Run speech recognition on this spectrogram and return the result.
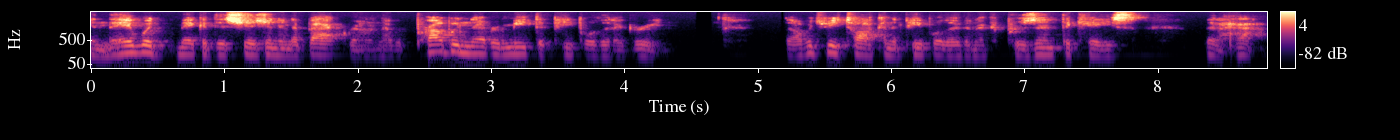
And they would make a decision in the background. and I would probably never meet the people that agreed. I would be talking to people that are going to present the case that I have.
